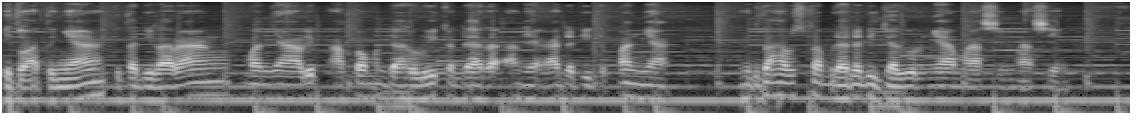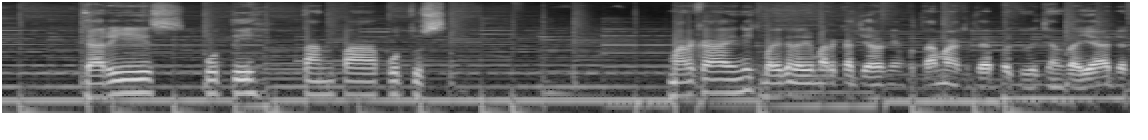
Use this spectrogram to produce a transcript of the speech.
Itu artinya kita dilarang menyalip atau mendahului kendaraan yang ada di depannya. Kita harus tetap berada di jalurnya masing-masing garis putih tanpa putus. Marka ini kebalikan dari marka jalan yang pertama ketika bergerak jalan raya dan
